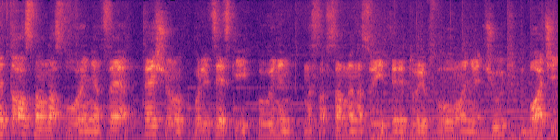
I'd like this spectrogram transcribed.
Мета основна створення це те, що поліцейський повинен саме на своїй території обслуговування чуть, бачить,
